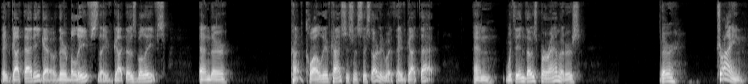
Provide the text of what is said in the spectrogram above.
they've got that ego. Their beliefs, they've got those beliefs. And their quality of consciousness they started with, they've got that. And within those parameters, they're trying.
